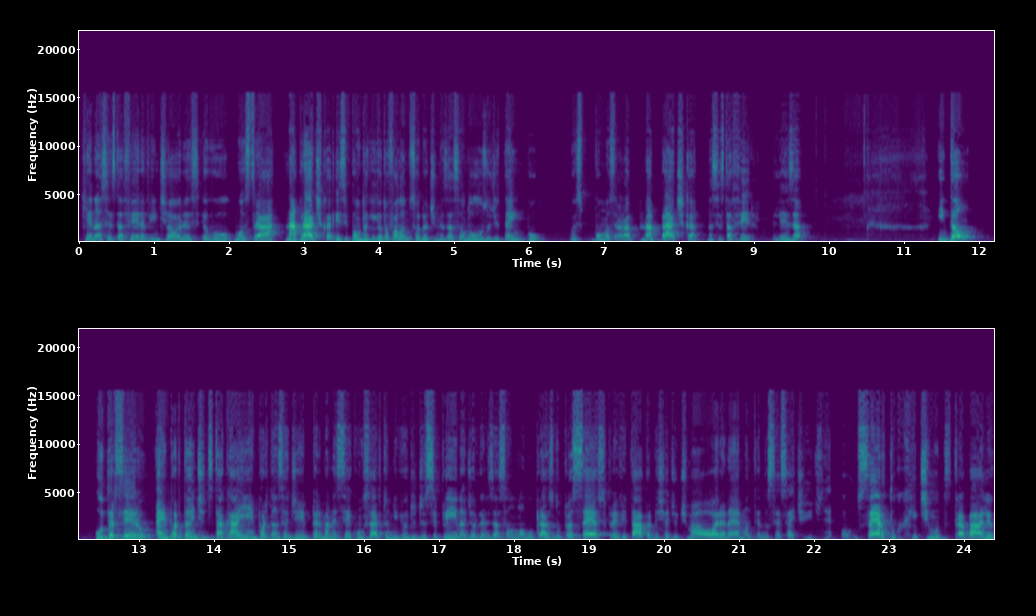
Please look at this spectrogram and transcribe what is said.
que é na sexta-feira, 20 horas. Eu vou mostrar na prática. Esse ponto aqui que eu estou falando sobre otimização do uso de tempo, vou mostrar na, na prática na sexta-feira, beleza? Então, o terceiro, é importante destacar aí a importância de permanecer com um certo nível de disciplina, de organização no longo prazo do processo, para evitar, para deixar de última hora, né? Mantendo um certo ritmo do trabalho.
